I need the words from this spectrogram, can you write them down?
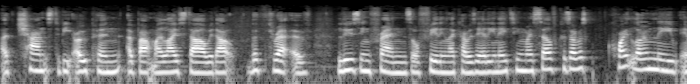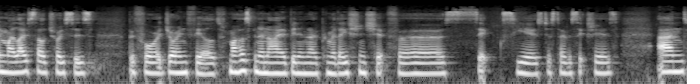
a chance to be open about my lifestyle without the threat of losing friends or feeling like I was alienating myself because I was quite lonely in my lifestyle choices before I joined Feeld. My husband and I had been in an open relationship for six years, just over six years. And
